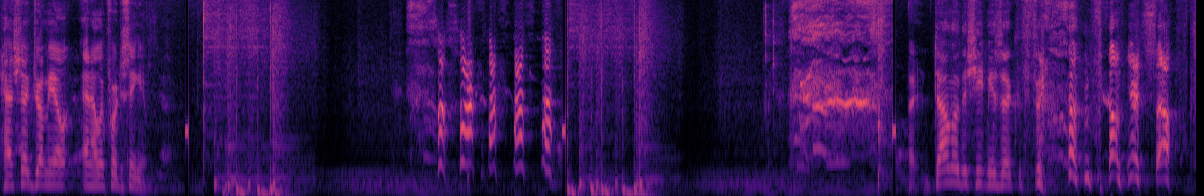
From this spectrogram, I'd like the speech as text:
hashtag Drumeo, and I look forward to seeing you. Right, download the sheet music, film, film yourself.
